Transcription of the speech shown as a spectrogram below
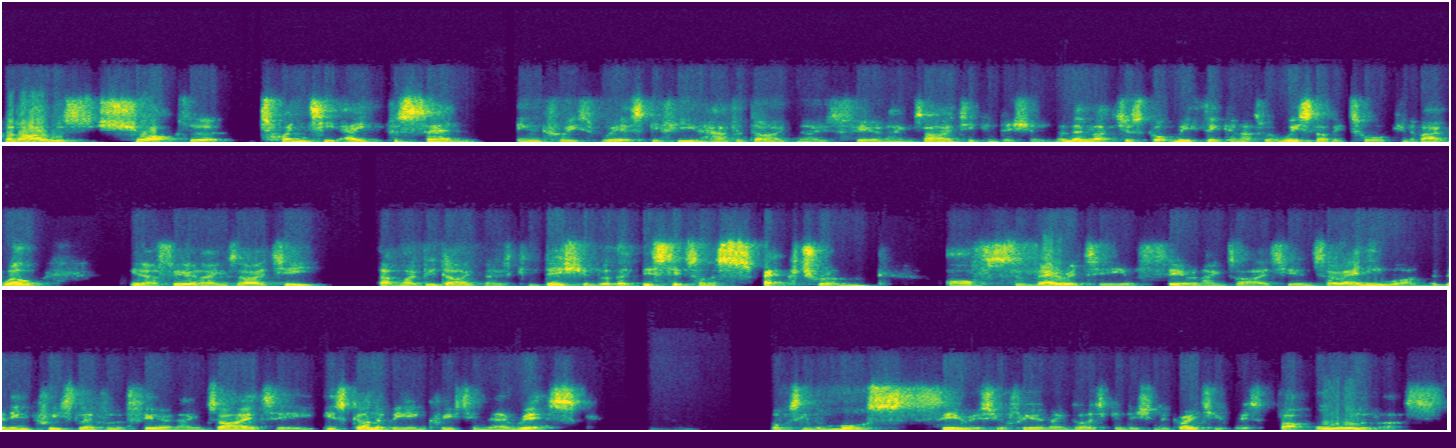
But I was shocked that 28% increased risk if you have a diagnosed fear and anxiety condition. And then that just got me thinking that's when we started talking about, well, you know, fear and anxiety, that might be a diagnosed condition, but this sits on a spectrum of severity of fear and anxiety. And so anyone with an increased level of fear and anxiety is going to be increasing their risk. Obviously, the more serious your fear and anxiety condition, the greater your risk. But all of us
